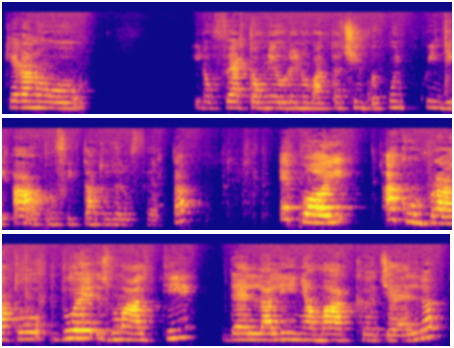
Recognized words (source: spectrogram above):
che erano in offerta 1,95 euro quindi ha approfittato dell'offerta. E poi ha comprato due smalti della linea Mark Gel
